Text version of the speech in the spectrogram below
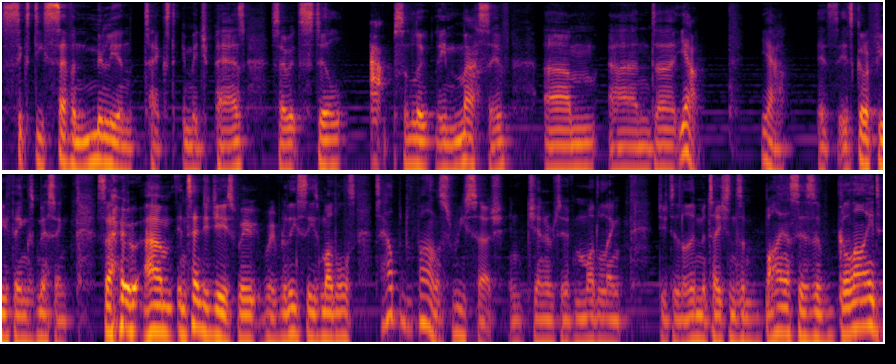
67 million text image pairs, so it's still absolutely massive. Um, and uh, yeah, yeah, it's it's got a few things missing. So um, intended use, we, we release these models to help advance research in generative modeling. Due to the limitations and biases of Glide,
